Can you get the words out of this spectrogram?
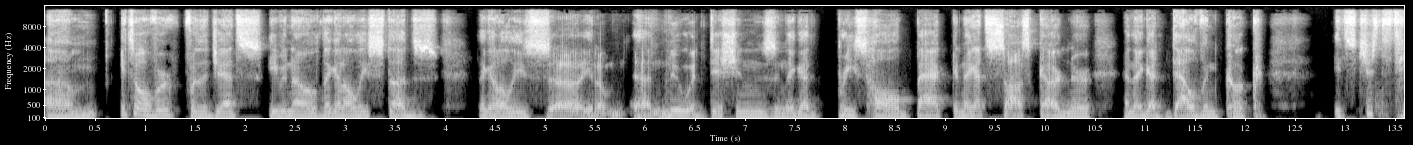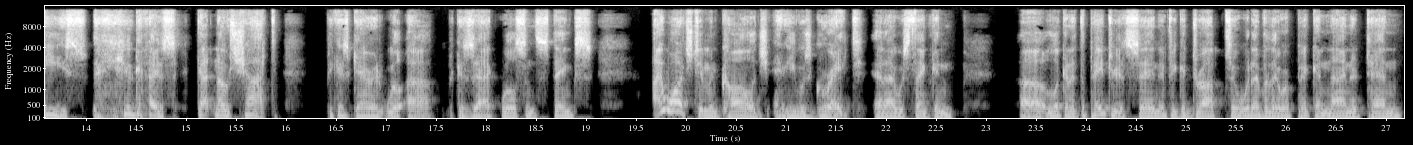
Um, it's over for the Jets, even though they got all these studs. They got all these, uh, you know, uh, new additions, and they got Breece Hall back, and they got Sauce Gardner, and they got Dalvin Cook. It's just a tease. You guys got no shot because Garrett will, uh, because Zach Wilson stinks. I watched him in college, and he was great. And I was thinking, uh, looking at the Patriots, saying if he could drop to whatever they were picking, nine or ten,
